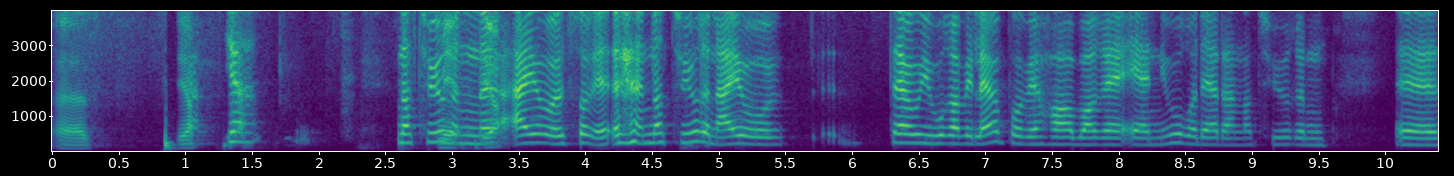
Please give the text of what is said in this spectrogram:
Uh, ja. ja. Naturen ja. er jo Sorry. Naturen er jo Det er jo jorda vi lever på. Vi har bare én jord, og det er den naturen eh,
